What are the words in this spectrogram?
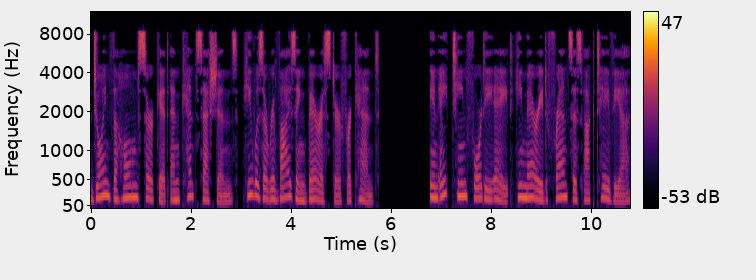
joined the Home Circuit and Kent Sessions, he was a revising barrister for Kent. In 1848 he married Frances Octavia,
